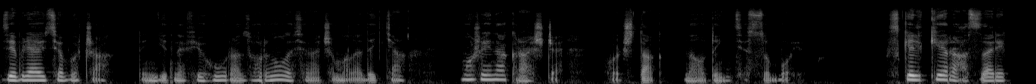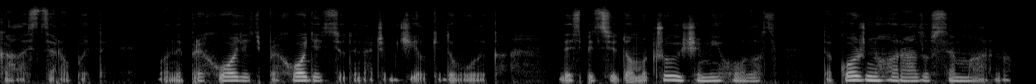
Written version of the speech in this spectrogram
з'являються в очах. Тендітна фігура згорнулася, наче мале дитя, може, й на краще, хоч так наодинці з собою. Скільки раз зарікалась це робити. Вони приходять, приходять сюди, наче бджілки до вулика, десь підсвідомо чуючи мій голос, та кожного разу все марно.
